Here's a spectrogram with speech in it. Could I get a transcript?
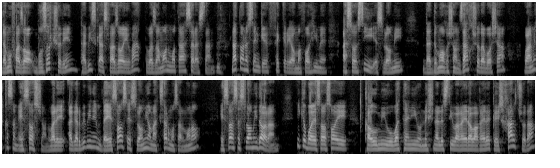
در مو فضا بزرگ شدین؟ طبیعی که از فضای وقت و زمان متاثر هستند. نتانستین که فکر یا مفاهیم اساسی اسلامی در دماغشان زرق شده باشه و همین قسم احساسشان. ولی اگر ببینیم در احساس اسلامی هم اکثر مسلمان ها احساس اسلامی دارن. ای که با احساس های قومی و وطنی و نشنالیستی و غیره و غیره که خلط شده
